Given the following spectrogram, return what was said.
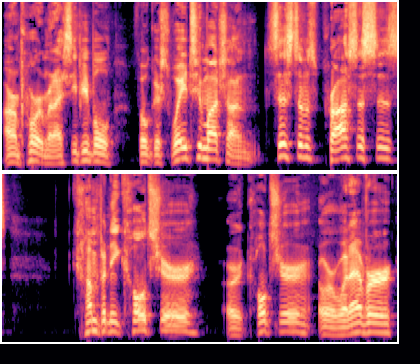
are important. But I see people focus way too much on systems, processes, company culture or culture or whatever,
